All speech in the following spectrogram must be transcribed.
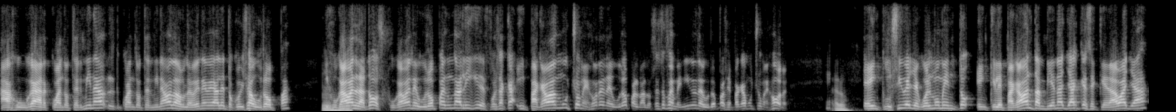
a jugar, cuando, termina, cuando terminaba la WNBA le tocó irse a Europa y jugaban las dos, jugaban en Europa en una liga y después acá, y pagaban mucho mejor en Europa, el baloncesto femenino en Europa se paga mucho mejor. E inclusive llegó el momento en que le pagaban también allá que se quedaba allá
